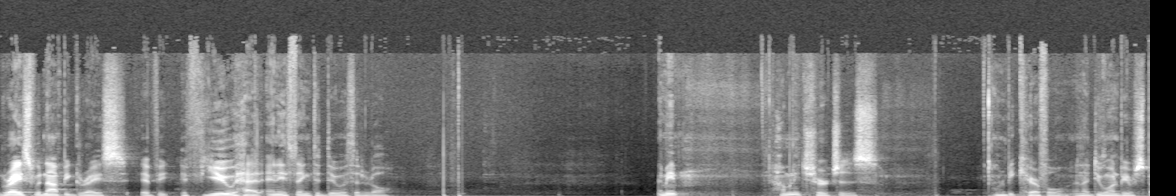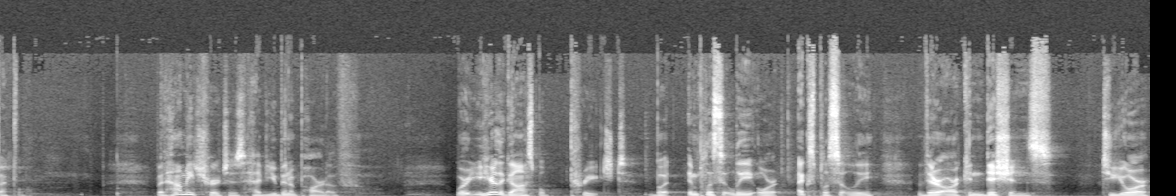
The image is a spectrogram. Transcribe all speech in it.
grace would not be grace if, if you had anything to do with it at all. I mean, how many churches, I want to be careful and I do want to be respectful, but how many churches have you been a part of where you hear the gospel preached, but implicitly or explicitly, there are conditions to your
